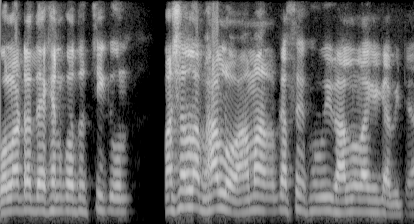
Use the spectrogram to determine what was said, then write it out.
গলাটা দেখেন কত চিকন। মাসাল্লাহ ভালো। আমার কাছে খুবই ভালো লাগে গাবিটা।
